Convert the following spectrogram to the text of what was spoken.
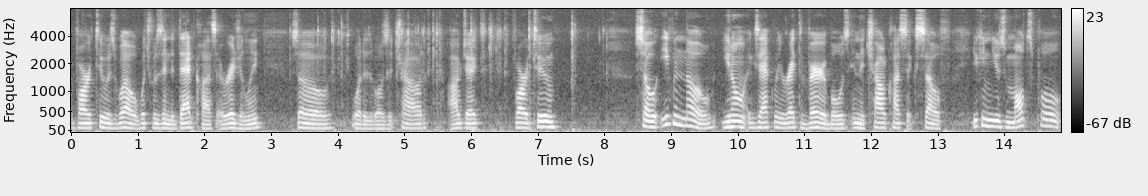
var2 as well which was in the dad class originally. So what is was it child object var2 so even though you don't exactly write the variables in the child class itself you can use multiple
